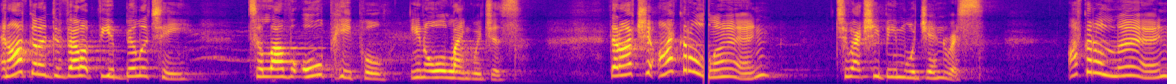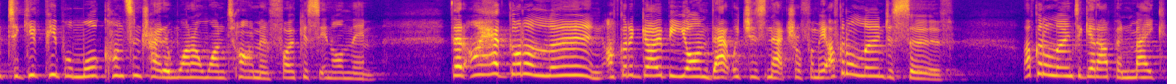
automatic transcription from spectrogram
and I've got to develop the ability to love all people in all languages. That actually, I've got to learn to actually be more generous I've got to learn to give people more concentrated one on one time and focus in on them. That I have got to learn, I've got to go beyond that which is natural for me. I've got to learn to serve. I've got to learn to get up and make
